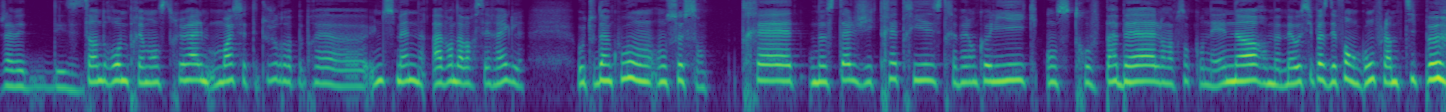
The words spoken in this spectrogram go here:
j'avais des syndromes prémenstruels. Moi, c'était toujours à peu près une semaine avant d'avoir ces règles, où tout d'un coup, on se sent très nostalgique, très triste, très mélancolique. On se trouve pas belle, on a l'impression qu'on est énorme, mais aussi parce que des fois on gonfle un petit peu.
